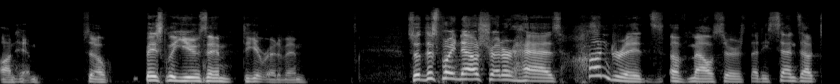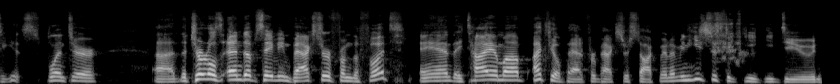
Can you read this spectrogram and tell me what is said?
on him. So basically, use him to get rid of him. So at this point now, Shredder has hundreds of Mousers that he sends out to get Splinter. Uh, the turtles end up saving Baxter from the foot, and they tie him up. I feel bad for Baxter Stockman. I mean, he's just a geeky dude.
